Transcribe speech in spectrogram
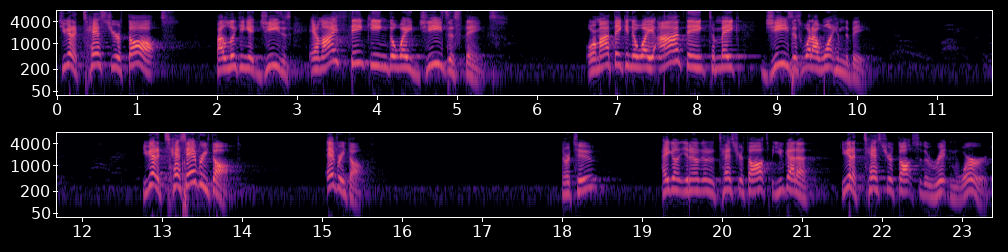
So you got to test your thoughts by looking at Jesus. Am I thinking the way Jesus thinks? Or am I thinking the way I think to make Jesus what I want him to be? You got to test every thought. Every thought. Number two, how you going? You know, to test your thoughts, but you got to you got to test your thoughts through the written word.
